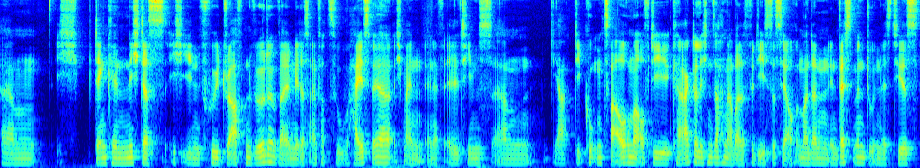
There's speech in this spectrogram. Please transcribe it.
Ähm, ich denke nicht, dass ich ihn früh draften würde, weil mir das einfach zu heiß wäre. Ich meine, NFL-Teams, ähm, ja, die gucken zwar auch immer auf die charakterlichen Sachen, aber für die ist das ja auch immer dann ein Investment. Du investierst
